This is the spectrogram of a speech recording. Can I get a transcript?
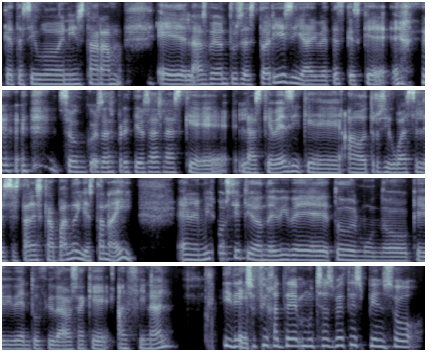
que te sigo en Instagram eh, las veo en tus stories y hay veces que es que son cosas preciosas las que, las que ves y que a otros igual se les están escapando y están ahí, en el mismo sitio donde vive todo el mundo que vive en tu ciudad. O sea que al final... Y de hecho, fíjate, muchas veces pienso,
